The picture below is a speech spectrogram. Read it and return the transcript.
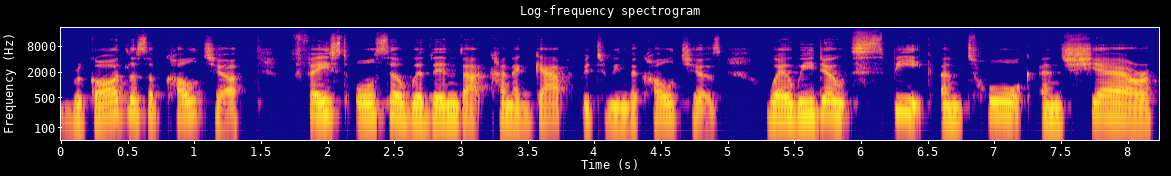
regardless of culture, faced also within that kind of gap between the cultures where we don't speak and talk and share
